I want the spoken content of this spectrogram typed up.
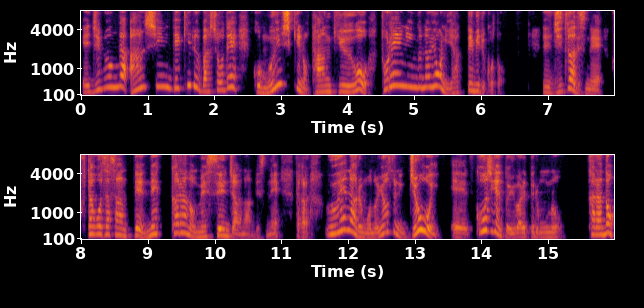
え自分が安心できる場所で、こう、無意識の探求をトレーニングのようにやってみること。え実はですね、双子座さんって根っからのメッセンジャーなんですね。だから、上なるもの、要するに上位、えー高次元と言われているものからの、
